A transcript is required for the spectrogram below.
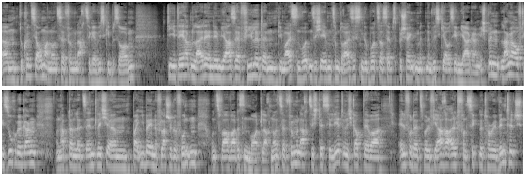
ähm, du könntest ja auch mal 1985er Whisky besorgen. Die Idee hatten leider in dem Jahr sehr viele, denn die meisten wollten sich eben zum 30. Geburtstag selbst beschenken mit einem Whisky aus ihrem Jahrgang. Ich bin lange auf die Suche gegangen und habe dann letztendlich ähm, bei eBay eine Flasche gefunden. Und zwar war das ein Mordlach, 1985 destilliert und ich glaube, der war 11 oder 12 Jahre alt von Signatory Vintage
